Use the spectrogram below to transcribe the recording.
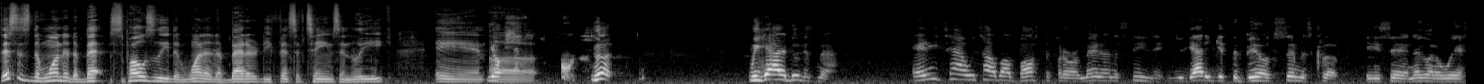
this is the one of the bet supposedly the one of the better defensive teams in the league. And Yo. uh Look, we got to do this now. Anytime we talk about Boston for the remainder of the season, you got to get the Bill Simmons clip. He's saying they're going to win.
